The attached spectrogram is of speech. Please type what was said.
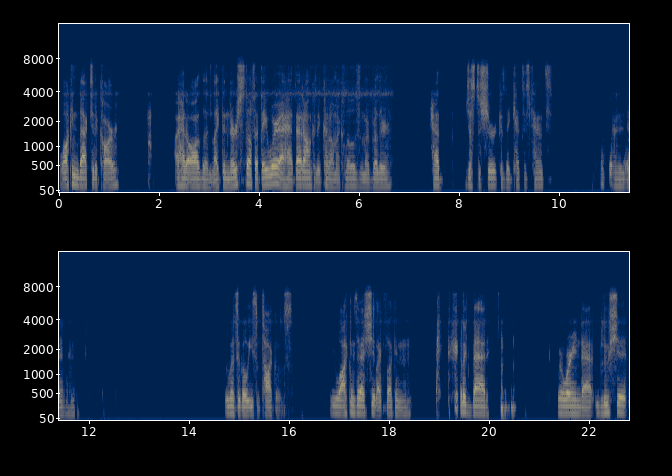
Walking back to the car, I had all the like the nurse stuff that they wear. I had that on because they cut all my clothes, and my brother had just a shirt because they kept his pants. And then we went to go eat some tacos. We walked into that shit like fucking. it looked bad. We were wearing that blue shit,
